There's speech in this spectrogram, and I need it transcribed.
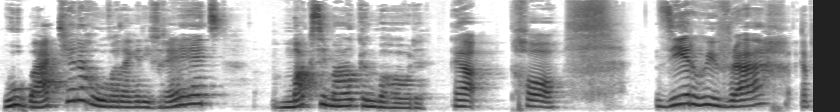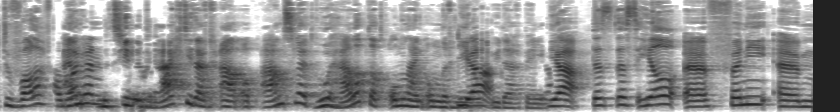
Hoe waakt je daarover dat je die vrijheid maximaal kunt behouden? Ja, goh. Zeer goede vraag. Ik heb toevallig vanmorgen... En misschien een vraag die daarop aansluit. Hoe helpt dat online ondernemen ja, u daarbij? Ja, dat is, dat is heel uh, funny. Um,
